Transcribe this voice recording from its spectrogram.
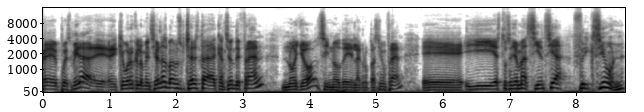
eh, pues mira, eh, qué bueno que lo mencionas. Vamos a escuchar esta canción de Fran, no yo, sino de la agrupación Fran. Eh, y esto se llama Ciencia Fricción,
